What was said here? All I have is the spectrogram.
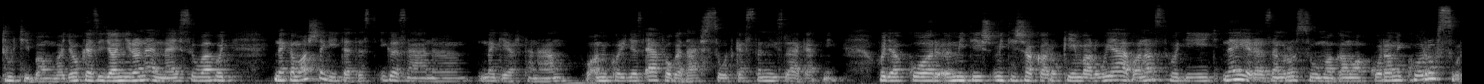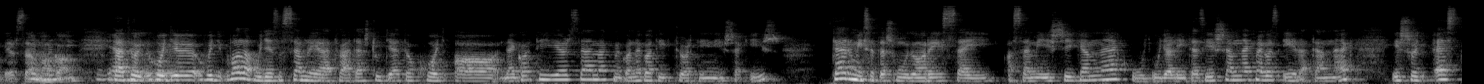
trutyiban vagyok, ez így annyira nem megy, szóval, hogy Nekem az segített ezt igazán megértenem, amikor így az elfogadás szót kezdtem ízlelgetni. Hogy akkor mit is, mit is akarok én valójában? Azt, hogy így ne érezzem rosszul magam akkor, amikor rosszul érzem uh-huh. magam. Igen, Tehát, hogy, hogy, hogy valahogy ez a szemléletváltás, tudjátok, hogy a negatív érzelmek, meg a negatív történések is, természetes módon részei a személyiségemnek, úgy, úgy a létezésemnek, meg az életemnek, és hogy ezt,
